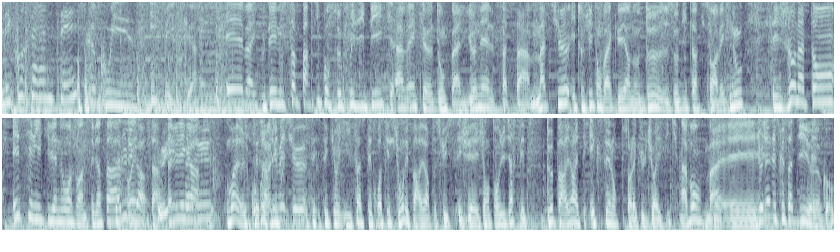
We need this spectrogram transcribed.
Les courses RMC, Le quiz hippique. Et bah écoutez, nous sommes partis pour ce quiz hippique avec euh, donc bah, Lionel face à Mathieu et tout de suite on va accueillir nos deux auditeurs qui sont avec nous. C'est Jonathan et Cyril qui viennent nous rejoindre. C'est bien ça Salut les Ouais, gars. c'est ça. Oui, salut les gars. salut. Moi, je propose Salut, messieurs. c'est qu'ils fassent les trois questions, les parieurs, parce que j'ai j'ai entendu dire que les deux parieurs étaient excellents sur la culture Ah bon Bah et... Lionel, est-ce que ça te dit euh, qu'on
